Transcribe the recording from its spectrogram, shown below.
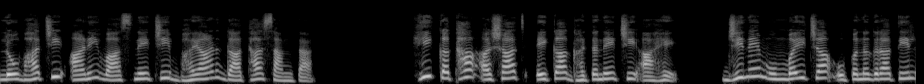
लोभाची आणि वासनेची भयाण गाथा सांगतात. ही कथा अशाच एका घटनेची आहे. जिने मुंबईच्या उपनगरातील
